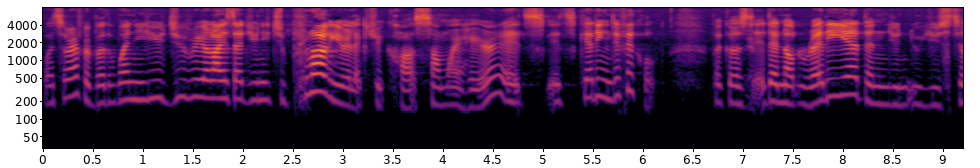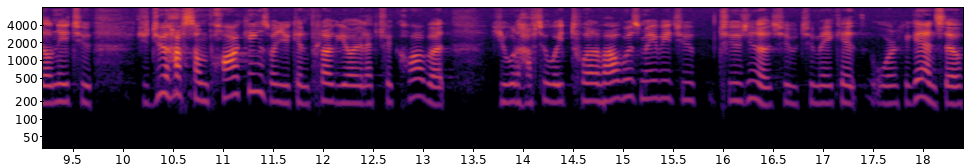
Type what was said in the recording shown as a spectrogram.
whatsoever. But when you do realize that you need to plug your electric cars somewhere here, it's it's getting difficult because they're not ready yet, and you you- you still need to. You do have some parkings where you can plug your electric car, but you will have to wait 12 hours maybe to, to you know to, to make it work again. So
